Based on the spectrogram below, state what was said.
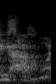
Useful.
